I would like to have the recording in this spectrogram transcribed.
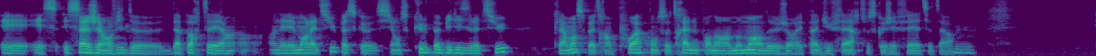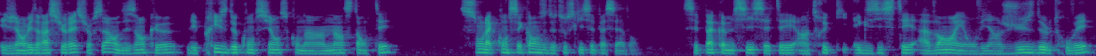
Et, ça, j'ai envie d'apporter un élément là-dessus, parce que si on se culpabilise là-dessus, clairement, ça peut être un poids qu'on se traîne pendant un moment de j'aurais pas dû faire tout ce que j'ai fait, etc. Mm. Et j'ai envie de rassurer sur ça en disant que les prises de conscience qu'on a à un instant T sont la conséquence de tout ce qui s'est passé avant. C'est pas comme si c'était un truc qui existait avant et on vient juste de le trouver.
